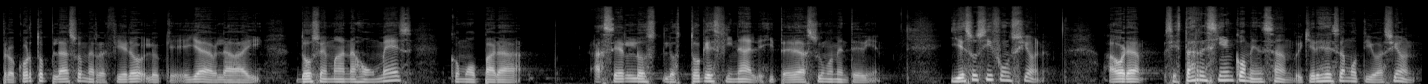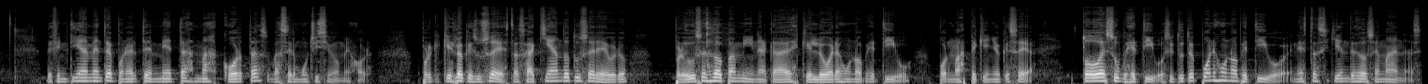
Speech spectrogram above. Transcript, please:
Pero a corto plazo me refiero a lo que ella hablaba ahí, dos semanas o un mes, como para hacer los, los toques finales y te da sumamente bien. Y eso sí funciona. Ahora, si estás recién comenzando y quieres esa motivación, definitivamente ponerte metas más cortas va a ser muchísimo mejor. Porque ¿qué es lo que sucede? Estás hackeando tu cerebro, produces dopamina cada vez que logras un objetivo, por más pequeño que sea. Todo es subjetivo. Si tú te pones un objetivo en estas siguientes dos semanas,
